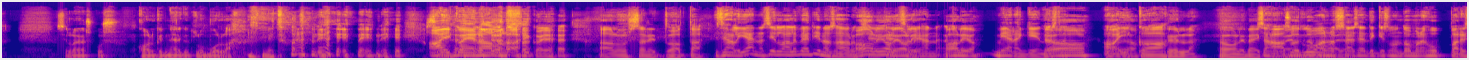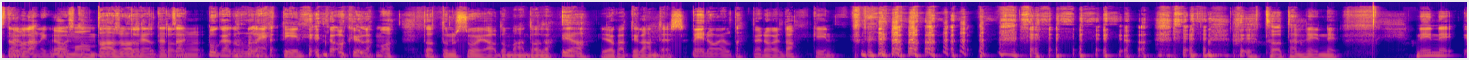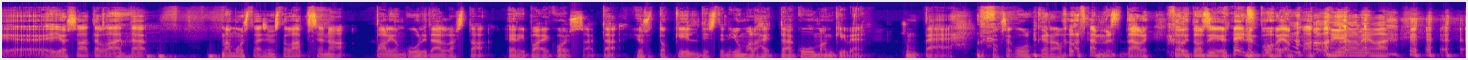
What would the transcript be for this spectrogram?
silloin joskus 30-40-luvulla. Niin, tuota, niin, niin, niin, Aikojen alussa. Aikojen alussa, niin tuota, sehän oli jännä, silloin oli vielä dinosauruksia. Oli, oli, Se oli. ihan Paljon. mielenkiintoista joo, aikaa. Joo, kyllä. Joo, oli Veikko Sähän asuit luonnossa ja ja... sen takia sulla on tuommoinen hupparista Kyllä, tavallaan niin joo, muistuttaa sua tot- sieltä, että sä oot pukeutunut lehtiin. Joo, kyllä mä oon tottunut suojautumaan tuota Joo. joka tilanteessa. Pedoilta. pedoiltakin. Tuota, niin, niin, niin, niin, eh, jos ajatellaan, että mä muistan esimerkiksi lapsena paljon kuuli tällaista eri paikoissa, että jos et ole kiltisti, niin Jumala heittää kuuman kiven sun pää. Onko sä kuullut Keravalla tämmöistä? Tämä oli, oli tosi yleinen Pohjanmaalla. Ai oli vaan.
